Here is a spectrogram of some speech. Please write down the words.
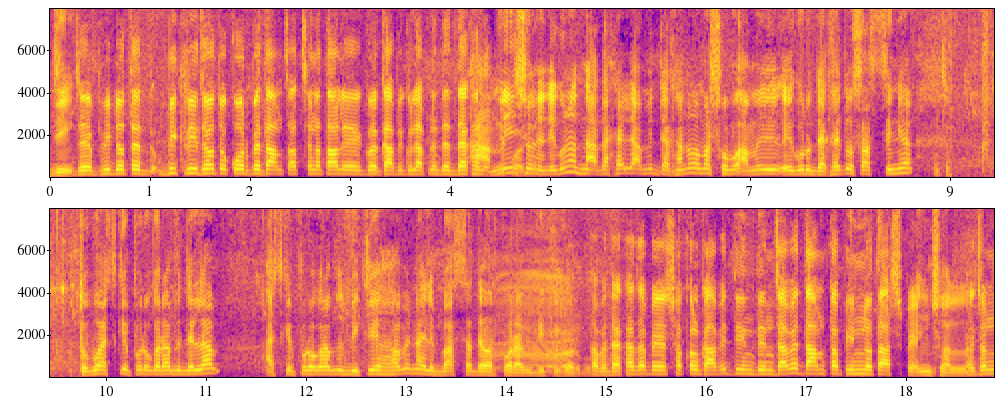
জি। যে ভিডিওতে বিক্রি যেহেতু করবে দাম চাচ্ছে না তাহলে গাবিগুলো আপনাদের দেখানো আমি? শোনেন এগুলো না দেখাইলে আমি দেখানো আমার সব আমি এগুলো দেখাই তো চাচ্ছি না। তবু আজকে প্রোগ্রামে দিলাম আজকের প্রোগ্রাম যদি বিক্রি হবে না এলে বাচ্চা দেওয়ার পর আমি বিক্রি করব। তবে দেখা যাবে সকল গাভী দিন দিন যাবে দামটা ভিন্নতা আসবে। ইনশাল্লাহ। এই জন্য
